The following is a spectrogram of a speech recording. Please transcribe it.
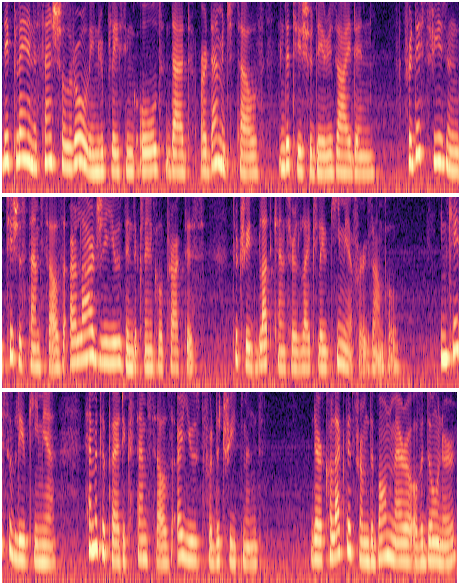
They play an essential role in replacing old, dead, or damaged cells in the tissue they reside in. For this reason, tissue stem cells are largely used in the clinical practice to treat blood cancers like leukemia, for example. In case of leukemia, hematopoietic stem cells are used for the treatment. They are collected from the bone marrow of a donor,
